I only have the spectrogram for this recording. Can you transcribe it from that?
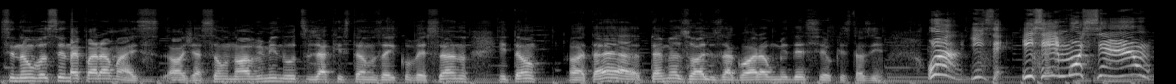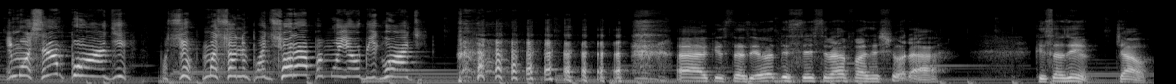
Senão você não vai parar mais. Ó, já são nove minutos já que estamos aí conversando. Então, ó, até, até meus olhos agora umedeceu, Cristãozinho. Ó, oh, isso, isso é emoção. Emoção pode. Mas só não pode chorar pra molhar o bigode. ah, Cristãozinho, eu descer você vai fazer chorar. Cristãozinho, tchau.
